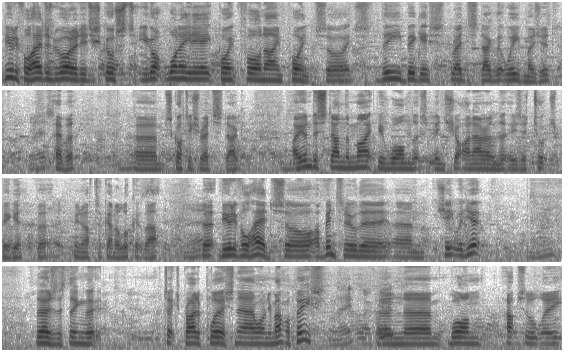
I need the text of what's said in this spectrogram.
beautiful head, as we've already discussed. You got 188.49 points, so it's the biggest red stag that we've measured Yes. ever. Um, Scottish red stag. I understand there might be one that's been shot on Arran that is a touch bigger, but you know have to kind of look at that. Yeah. But beautiful head. So I've been through the um, sheet with you. There's the thing that takes pride of place now on your mantelpiece, Right, okay. and um, one absolutely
